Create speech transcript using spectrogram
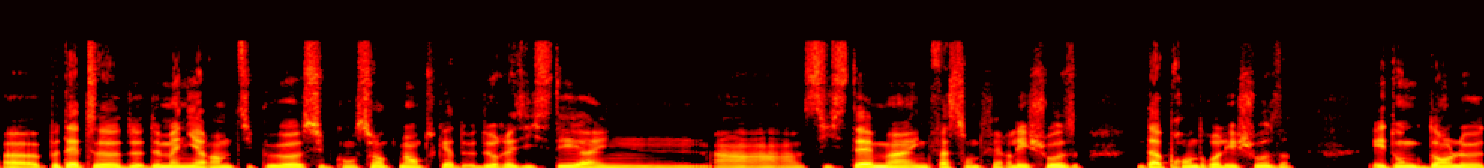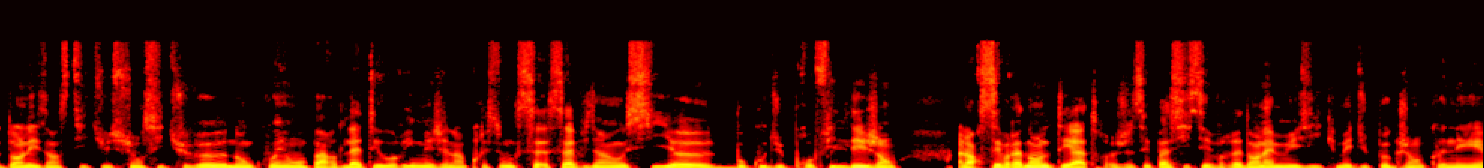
peut-être de, de manière un petit peu subconsciente, mais en tout cas de, de résister à, une, à un système, à une façon de faire les choses, d'apprendre les choses. Et donc, dans le, dans les institutions, si tu veux, donc oui, on part de la théorie, mais j'ai l'impression que ça, vient aussi beaucoup du profil des gens. Alors, c'est vrai dans le théâtre, je ne sais pas si c'est vrai dans la musique, mais du peu que j'en connais,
